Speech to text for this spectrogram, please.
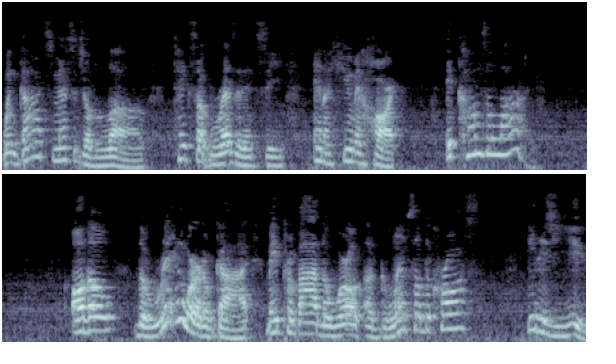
When God's message of love takes up residency in a human heart, it comes alive. Although the written word of God may provide the world a glimpse of the cross, it is you,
